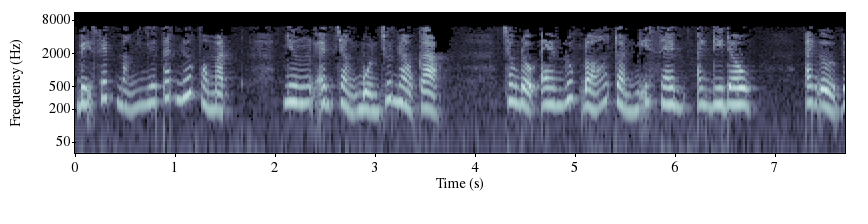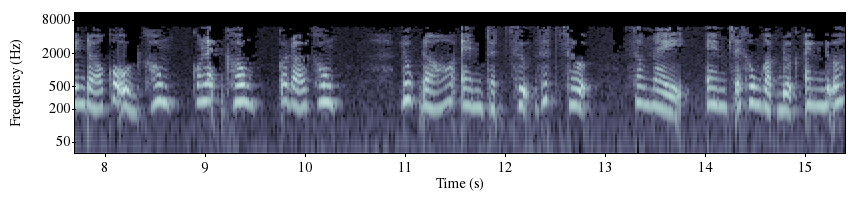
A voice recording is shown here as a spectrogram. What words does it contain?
bị xếp mắng như tắt nước vào mặt, nhưng em chẳng buồn chút nào cả. Trong đầu em lúc đó toàn nghĩ xem anh đi đâu, anh ở bên đó có ổn không, có lạnh không, có đói không. Lúc đó em thật sự rất sợ, sau này em sẽ không gặp được anh nữa.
